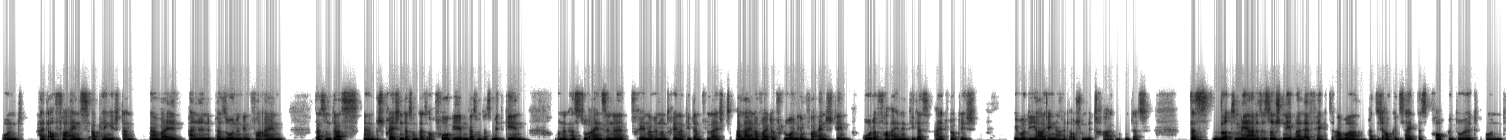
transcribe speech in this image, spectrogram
Und halt auch vereinsabhängig dann, ja, weil handelnde Personen in den Vereinen das und das äh, besprechen, das und das auch vorgeben, das und das mitgehen. Und dann hast du einzelne Trainerinnen und Trainer, die dann vielleicht allein auf weiter Flur in ihrem Verein stehen oder Vereine, die das halt wirklich über die Jahrgänge halt auch schon mittragen. Und das, das wird mehr, das ist so ein Schneeballeffekt, aber hat sich auch gezeigt, das braucht Geduld und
